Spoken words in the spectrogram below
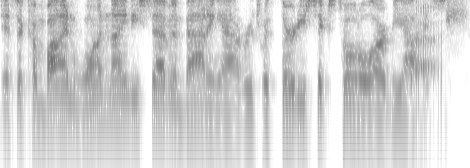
It's a combined 197 batting average with 36 total RBIs Trash.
